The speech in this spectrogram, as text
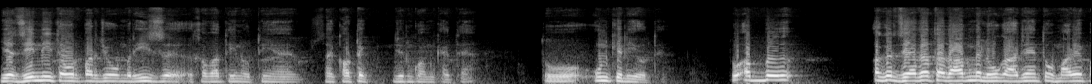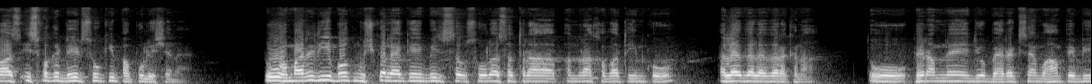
या जहनी तौर पर जो मरीज़ खातन होती हैं साइकोटिक जिनको हम कहते हैं तो उनके लिए होते हैं। तो अब अगर ज़्यादा तादाद में लोग आ जाएँ तो हमारे पास इस वक्त डेढ़ सौ की पॉपुलेशन है। तो हमारे लिए बहुत मुश्किल है कि भाई सोलह, सत्रह, पंद्रह खवतिन को अलहदा रखना। तो फिर हमने जो बैरक्स हैं वहाँ पे भी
